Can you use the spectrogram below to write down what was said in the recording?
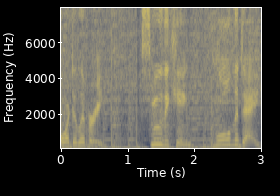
or delivery. Smoothie King, rule the day.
